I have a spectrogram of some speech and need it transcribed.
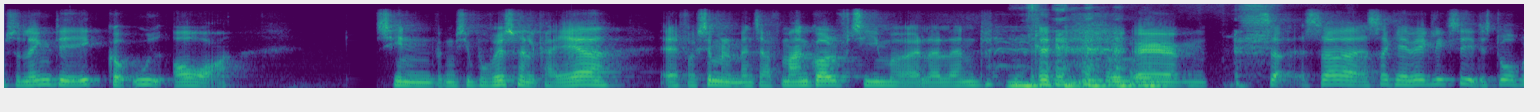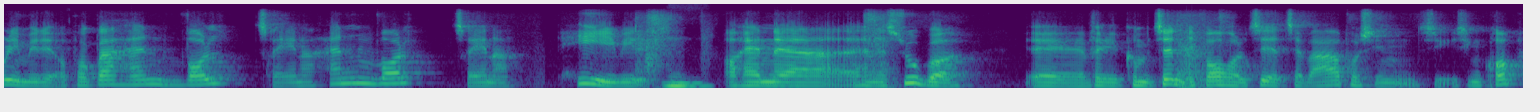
så længe det ikke går ud over sin hvad kan man sige, professionelle karriere, at for eksempel man tager for mange golftimer eller eller andet, øhm, så, så, så kan jeg virkelig ikke se det store problem i det. Og Pogba, han voldtræner, han voldtræner helt vildt, mm. og han er, han er super øh, kompetent i forhold til at tage vare på sin, sin, sin krop,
